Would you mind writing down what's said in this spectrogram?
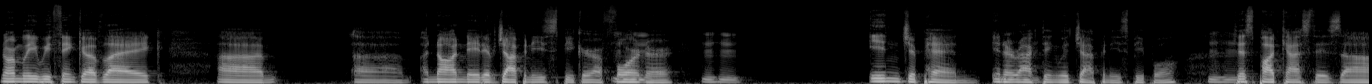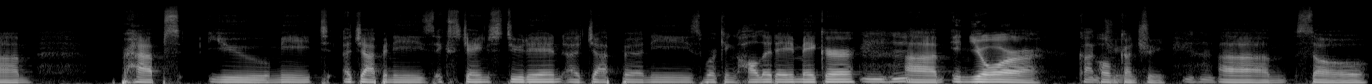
normally we think of like um, um, a non native Japanese speaker, a mm-hmm. foreigner. Mm-hmm. Mm-hmm. In Japan, interacting mm-hmm. with Japanese people. Mm-hmm. This podcast is um, perhaps you meet a Japanese exchange student, a Japanese working holiday maker mm-hmm. um, in your country. home country. Mm-hmm. Um, so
